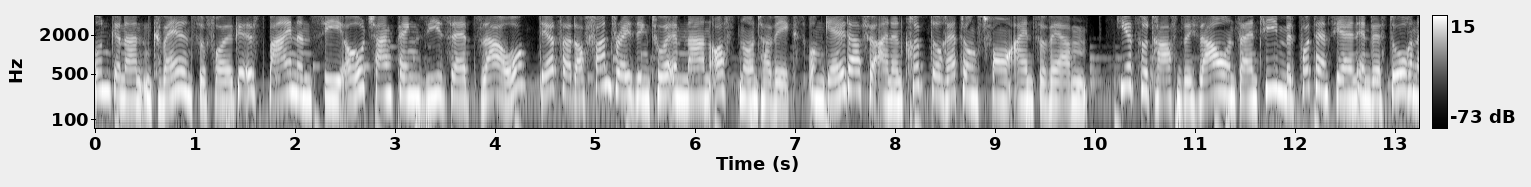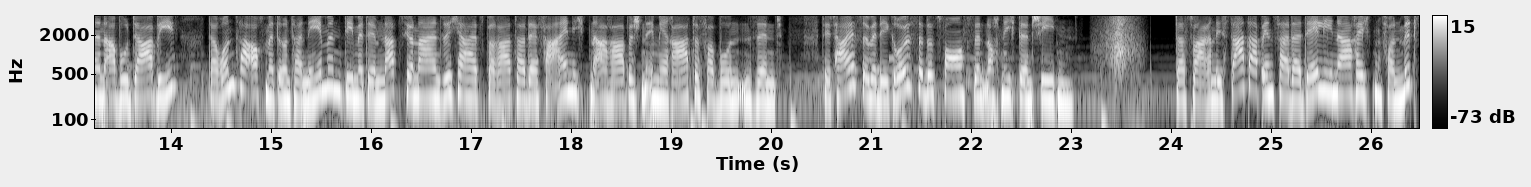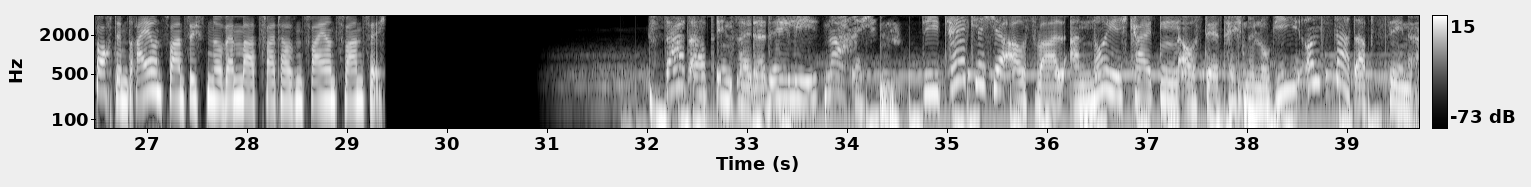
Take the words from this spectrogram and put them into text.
Ungenannten Quellen zufolge ist Binance CEO Changpeng Zizet Zhao derzeit auf Fundraising-Tour im Nahen Osten unterwegs, um Gelder für einen Krypto-Rettungsfonds einzuwerben. Hierzu trafen sich Zhao und sein Team mit potenziellen Investoren in Abu Dhabi, darunter auch mit Unternehmen, die mit dem nationalen Sicherheitsberater der Vereinigten Arabischen Emirate verbunden sind. Details über die Größe des Fonds sind noch nicht entschieden. Das waren die Startup Insider Daily Nachrichten von Mittwoch, dem 23. November 2022. Startup Insider Daily Nachrichten. Die tägliche Auswahl an Neuigkeiten aus der Technologie- und Startup-Szene.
